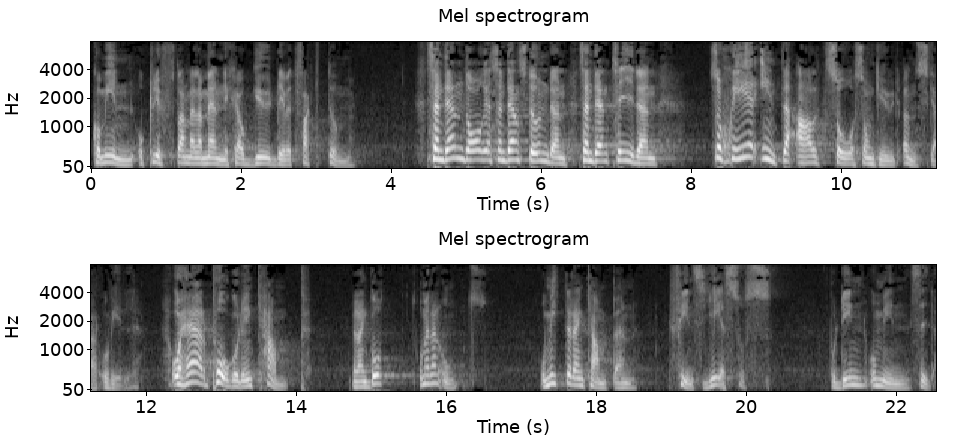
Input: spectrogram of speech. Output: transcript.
kom in och klyftan mellan människa och Gud blev ett faktum. Sen den dagen, sen den stunden, sen den tiden så sker inte allt så som Gud önskar och vill. Och här pågår det en kamp mellan gott och mellan ont. Och mitt i den kampen finns Jesus på din och min sida.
